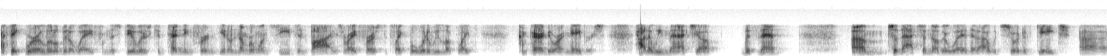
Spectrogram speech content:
I think we're a little bit away from the Steelers contending for you know number one seeds and buys, right? First, it's like, well, what do we look like compared to our neighbors? How do we match up with them? Um, so that's another way that I would sort of gauge uh,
